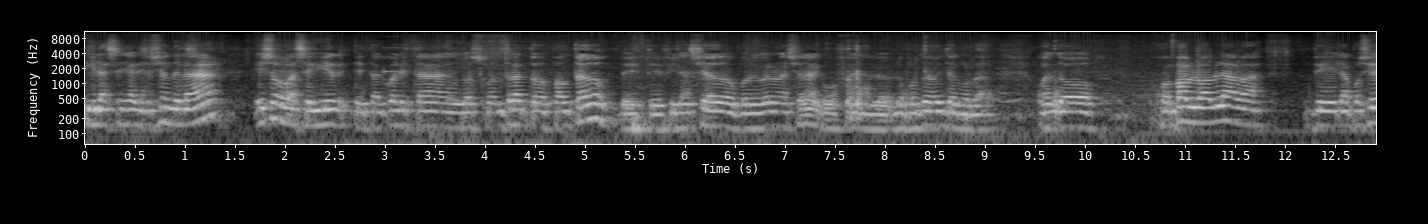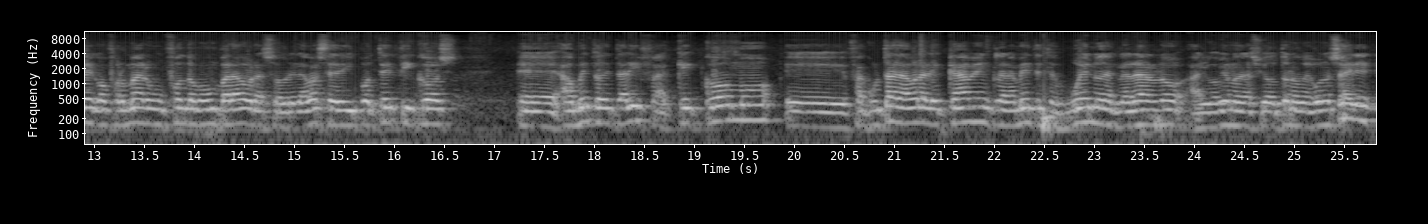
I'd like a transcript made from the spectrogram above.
Y la señalización de la A, eso va a seguir eh, tal cual están los contratos pautados, este, financiados por el Gobierno Nacional, como fue lo oportunamente acordado. Cuando Juan Pablo hablaba de la posibilidad de conformar un fondo común para obras sobre la base de hipotéticos eh, aumentos de tarifa que como eh, facultad ahora le caben claramente, esto es bueno de aclararlo al gobierno de la Ciudad Autónoma de Buenos Aires,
